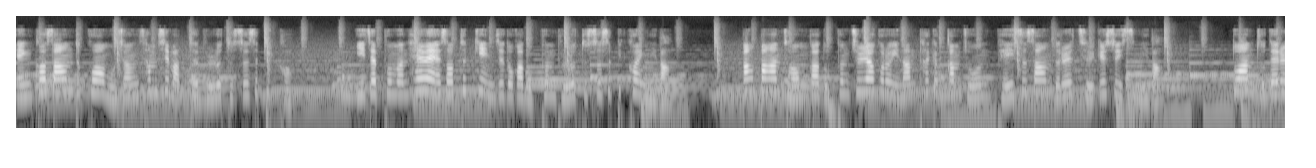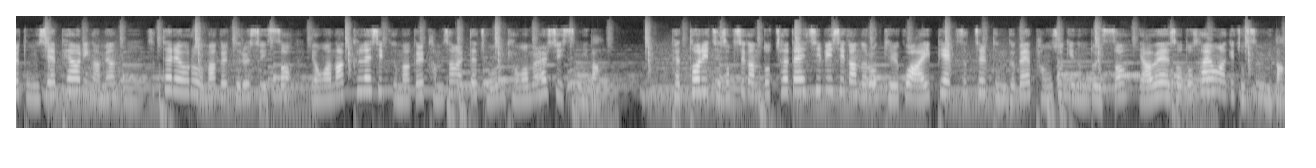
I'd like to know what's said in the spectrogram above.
앵커 사운드 코어 모션 30W 블루투스 스피커. 이 제품은 해외에서 특히 인지도가 높은 블루투스 스피커입니다. 빵빵한 저음과 높은 출력으로 인한 타격감 좋은 베이스 사운드를 즐길 수 있습니다. 또한 두 대를 동시에 페어링하면 스테레오로 음악을 들을 수 있어 영화나 클래식 음악을 감상할 때 좋은 경험을 할 수 있습니다. 배터리 지속 시간도 최대 12시간으로 길고 IPX7 등급의 방수 기능도 있어 야외에서도 사용하기 좋습니다.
